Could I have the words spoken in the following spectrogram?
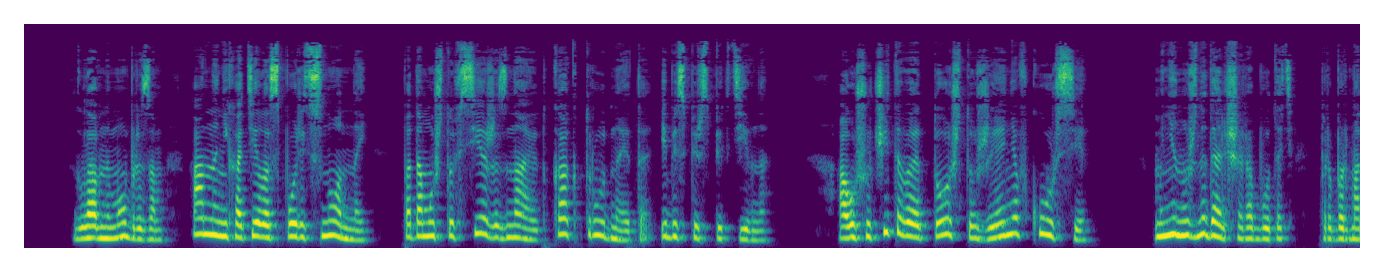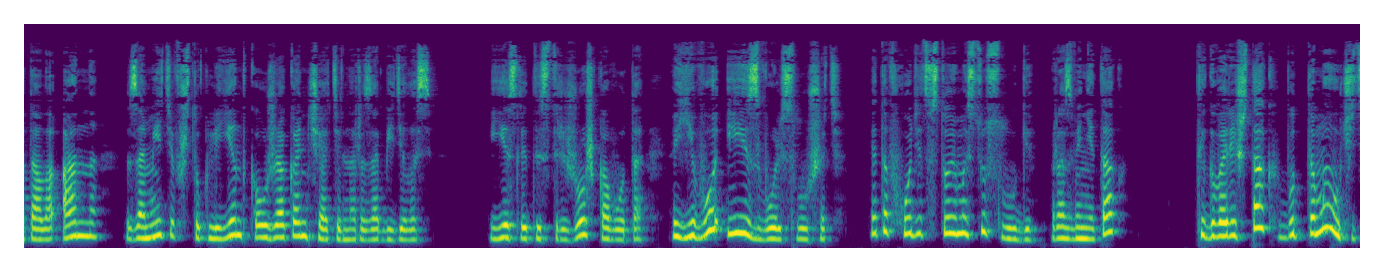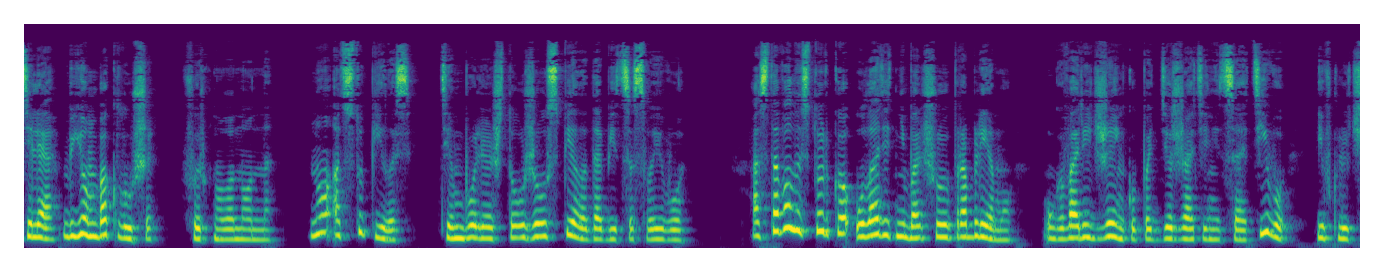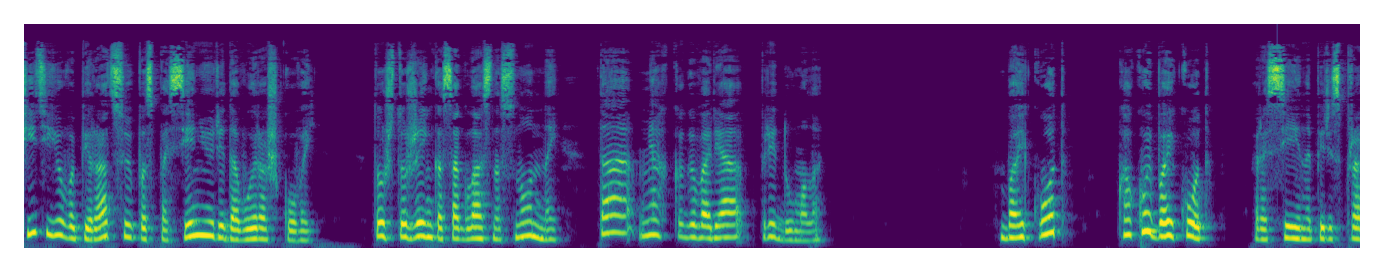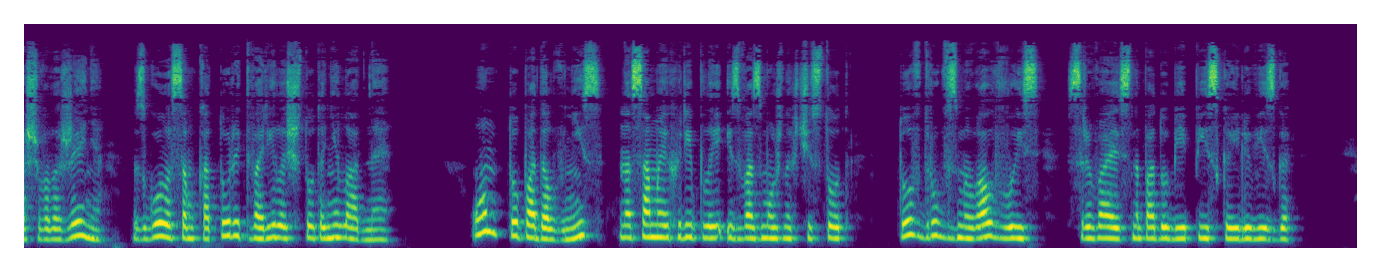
Главным образом, Анна не хотела спорить с Нонной, потому что все же знают, как трудно это и бесперспективно. А уж учитывая то, что Женя в курсе. «Мне нужно дальше работать», – пробормотала Анна, заметив, что клиентка уже окончательно разобиделась. Если ты стрижешь кого-то, его и изволь слушать. Это входит в стоимость услуги, разве не так? Ты говоришь так, будто мы, учителя, бьем баклуши, фыркнула Нонна, но отступилась, тем более, что уже успела добиться своего. Оставалось только уладить небольшую проблему, уговорить Женьку поддержать инициативу и включить ее в операцию по спасению рядовой Рожковой. То, что Женька согласна с Нонной, та, мягко говоря, придумала. «Бойкот? Какой бойкот?» – рассеянно переспрашивала Женя, с голосом которой творилось что-то неладное. Он то падал вниз, на самые хриплые из возможных частот, то вдруг взмывал ввысь, срываясь наподобие писка или визга.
